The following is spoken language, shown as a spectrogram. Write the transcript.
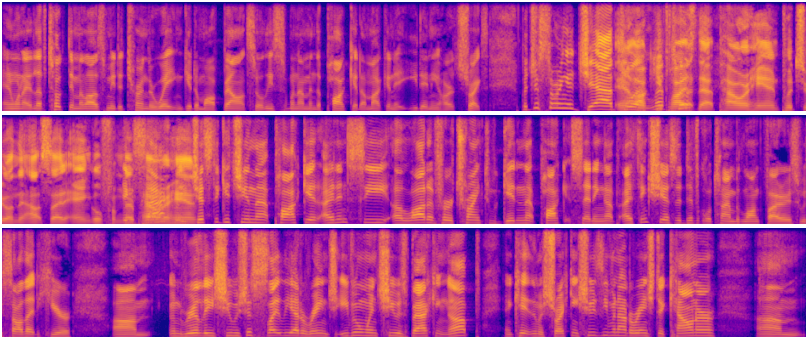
And when I left hook them, it allows me to turn their weight and get them off balance. So at least when I'm in the pocket, I'm not going to eat any hard strikes. But just throwing a jab And to a left occupies hook, that power hand, puts you on the outside angle from their exactly, power hand. just to get you in that pocket. I didn't see a lot of her trying to get in that pocket, setting up. I think she has a difficult time with long fighters. We saw that here. Um, and really, she was just slightly out of range. Even when she was backing up and Katlyn was striking, she was even out of range to counter. Um,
